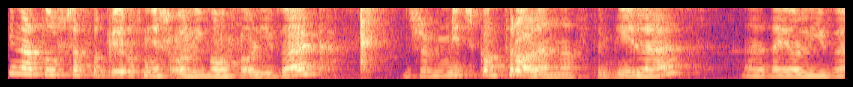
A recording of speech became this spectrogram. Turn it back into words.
i natłuszczę sobie również oliwą z oliwek, żeby mieć kontrolę nad tym, ile tej oliwy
